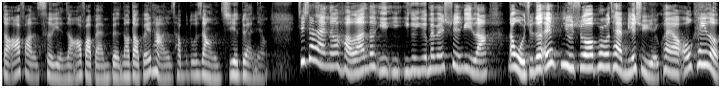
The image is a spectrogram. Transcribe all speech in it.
到 Alpha 的测验，这样 Alpha 版本，然后到 Beta 的差不多这样的阶段那样。接下来呢，好啦，都一一一个一个慢慢顺利啦。那我觉得，哎，例如说 prototype 也许也快要 OK 了，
